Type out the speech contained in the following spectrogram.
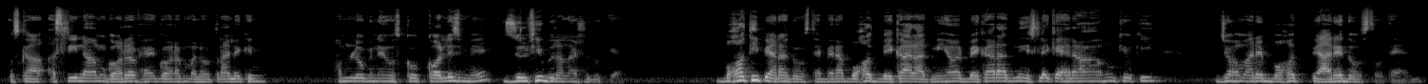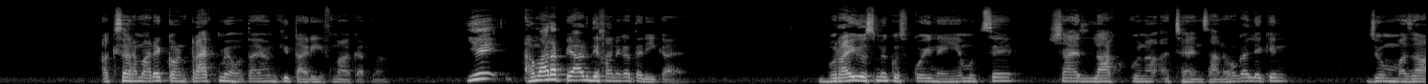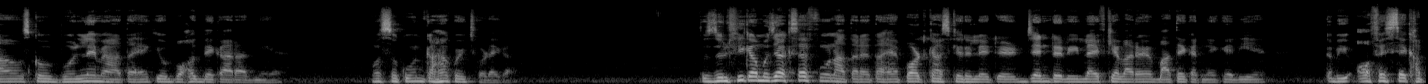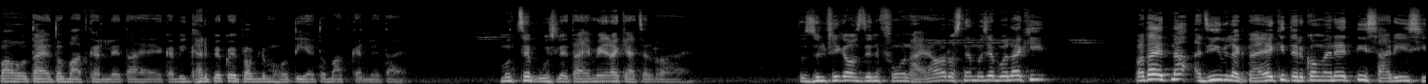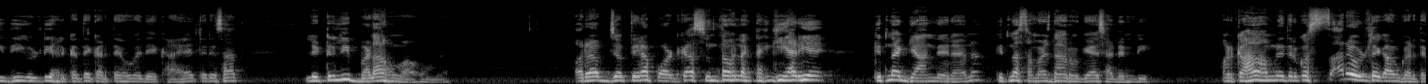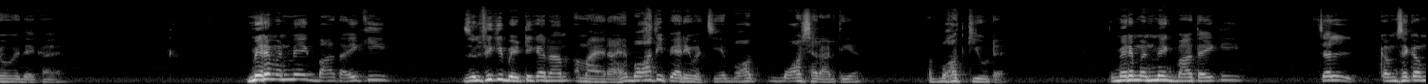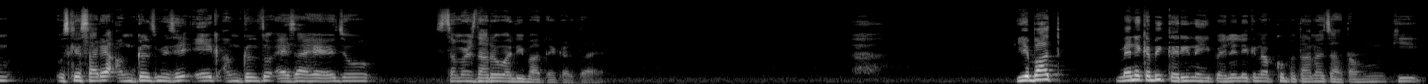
उसका असली नाम गौरव है, गौरव मल्होत्रा, लेकिन हम लोग ने उसको कॉलेज में जुल्फ़ी बुलाना शुरू किया बहुत ही प्यारा दोस्त है मेरा, बहुत बेकार आदमी है और बेकार आदमी इसलिए कह रहा हूँ क्योंकि जो हमारे बहुत प्यारे दोस्त होते हैं अक्सर हमारे कॉन्ट्रैक्ट में होता है उनकी तारीफ़ ना करना। ये हमारा प्यार दिखाने का तरीका है। बुराई उसमें कुछ, कोई नहीं है, मुझसे शायद लाख गुना अच्छा इंसान होगा, लेकिन जो मज़ा उसको बोलने में आता है कि वो बहुत बेकार आदमी है। वो सुकून कहाँ कोई छोड़ेगा? तो जुल्फ़ी का मुझे अक्सर फ़ोन आता रहता है पॉडकास्ट के रिलेटेड, जनरली लाइफ के बारे में बातें करने के लिए। कभी ऑफ़िस से खपा होता है तो बात कर लेता है, कभी घर पे कोई प्रॉब्लम होती है तो बात कर लेता है। मुझसे पूछ लेता है, मेरा क्या चल रहा है? तो जुल्फ़ी का उस दिन फ़ोन आया और उसने मुझे बोला कि पता है, इतना अजीब लगता है कि तेरे को मैंने इतनी सारी सीधी उल्टी हरकतें करते हुए देखा है, तेरे साथ लिटरली बड़ा हुआ हूँ मैं। और अब जब तेरा पॉडकास्ट सुनता हूँ, लगता है कि यार ये कितना ज्ञान दे रहा है ना, कितना समझदार हो गया है सडनली और कहा हमने तेरे को सारे उल्टे काम करते हुए देखा है। मेरे मन में एक बात आई कि जुल्फी की बेटी का नाम अमायरा है, बहुत ही प्यारी बच्ची है, बहुत बहुत शरारती है और बहुत क्यूट है। तो मेरे मन में एक बात आई कि चल, कम से कम उसके सारे अंकल्स में से एक अंकल तो ऐसा है जो समझदारों वाली बातें करता है। ये बात मैंने कभी करी नहीं पहले, लेकिन आपको बताना चाहता हूँ कि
